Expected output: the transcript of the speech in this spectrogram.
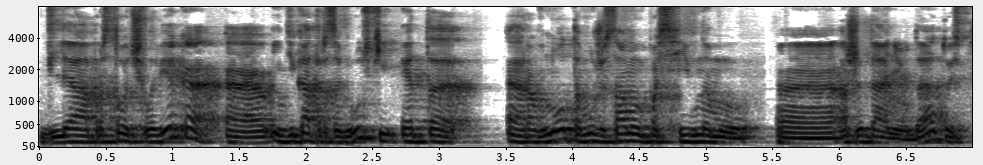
для простого человека э, индикатор загрузки это э, равно тому же самому пассивному э, ожиданию, да, то есть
